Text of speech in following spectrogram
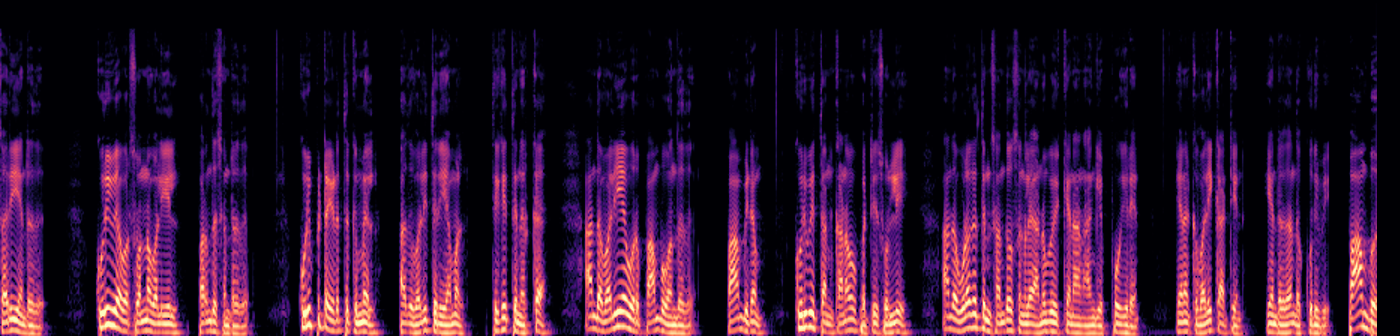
சரி என்றது. குருவி அவர் சொன்ன வழியில் பறந்து சென்றது. குறிப்பிட்ட இடத்துக்கு மேல் அது வழி தெரியாமல் திகைத்து நிற்க அந்த வழியே ஒரு பாம்பு வந்தது. பாம்பிடம் குருவி தன் கனவு பற்றி சொல்லி அந்த உலகத்தின் சந்தோஷங்களை அனுபவிக்க நான் அங்கே போகிறேன். எனக்கு வழிகாட்டேன் என்றது அந்த குருவி. பாம்பு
